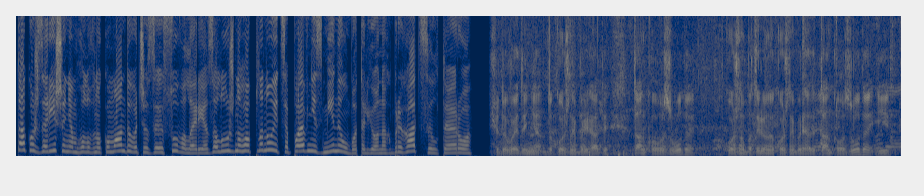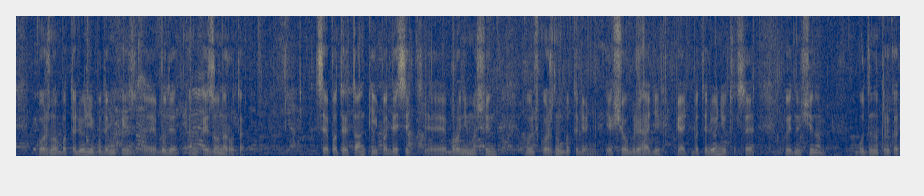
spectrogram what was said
Також за рішенням головнокомандувача ЗСУ Валерія Залужного плануються певні зміни у батальйонах бригад сил ТРО. Щодо введення до кожної бригади танкового взводу, кожного батальйону кожної бригади танкового взводу і в кожному батальйоні буде, механіз... е, буде механізована рота. Це по три танки і по 10 е, бронемашин будуть в кожному батальйоні. Якщо в бригаді 5 батальйонів, то це відповідним чином буде, наприклад,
